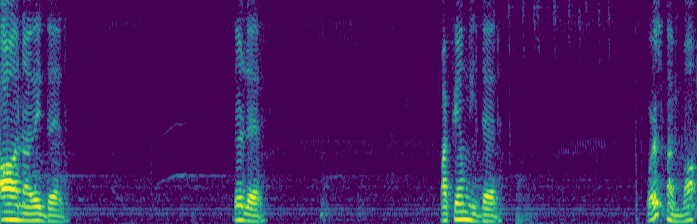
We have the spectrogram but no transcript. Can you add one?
Oh no, they dead. They're dead. My family's dead. Where's my mom?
